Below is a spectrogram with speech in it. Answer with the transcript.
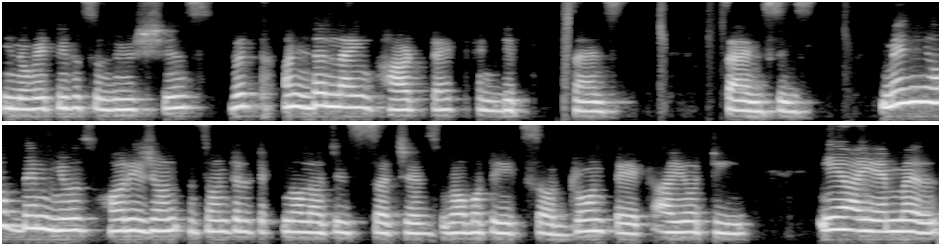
innovative solutions with underlying hard tech and deep science, sciences. Many of them use horizontal technologies such as robotics or drone tech, IoT, AI, ML,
